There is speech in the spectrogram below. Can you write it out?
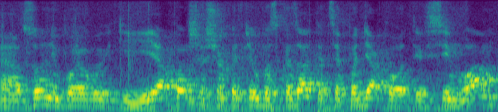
е, в зоні бойових дій. І Я перше, що хотів би сказати, це подякувати всім вам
